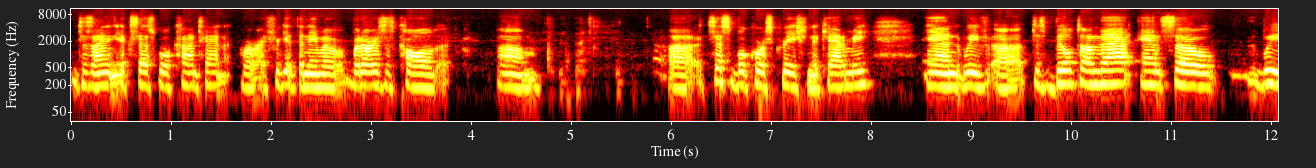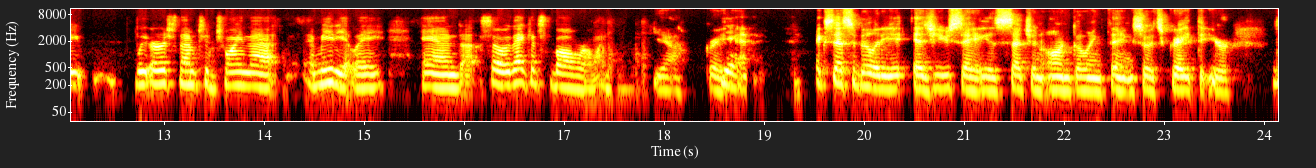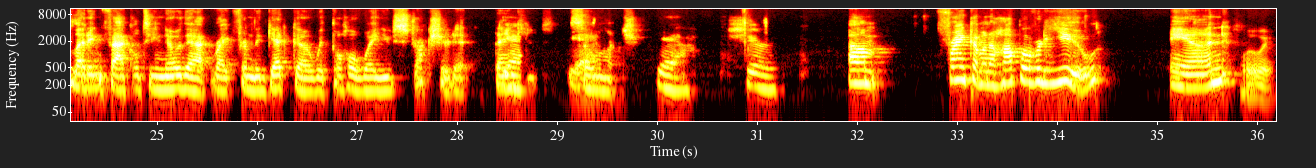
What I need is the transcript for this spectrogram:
designing accessible content, or I forget the name of it, but ours is called um, uh, Accessible Course Creation Academy and we've uh, just built on that. And so we we urge them to join that immediately. And uh, so that gets the ball rolling. Yeah, great. Yeah. And Accessibility, as you say, is such an ongoing thing. So it's great that you're letting faculty know that right from the get-go with the whole way you've structured it. Yeah, Thank you so yeah. much. Yeah, sure. Um, Frank, I'm going to hop over to you and Absolutely.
